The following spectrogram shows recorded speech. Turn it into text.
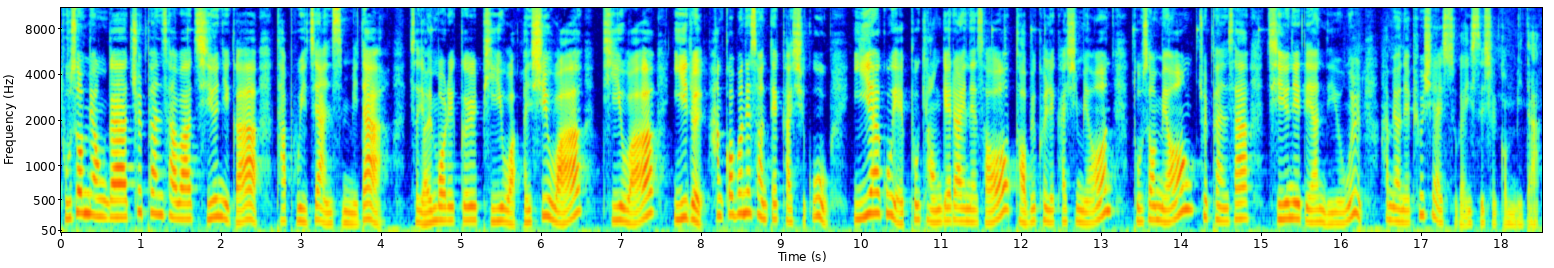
도서명과 출판사와 지은이가 다 보이지 않습니다. 그래서 열머리글 B와 아니 C와 D와 E를 한꺼번에 선택하시고 E하고 F 경계 라인에서 더블 클릭하시면 도서명, 출판사, 지은이에 대한 내용을 화면에 표시할 수가 있으실 겁니다.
